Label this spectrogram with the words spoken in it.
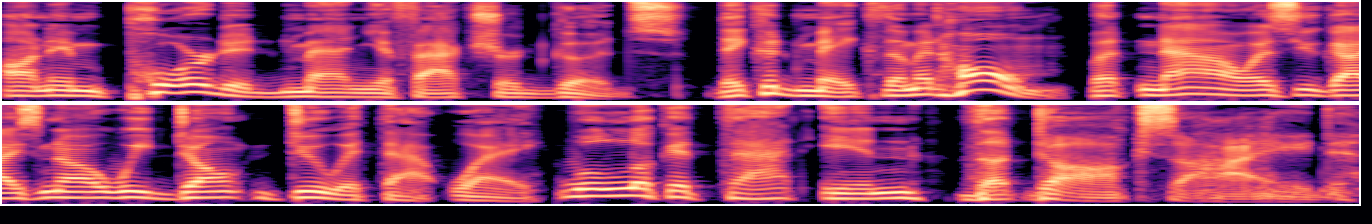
on imported manufactured goods. They could make them at home. But now, as you guys know, we don't do it that way. We'll look at that in the dark side.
